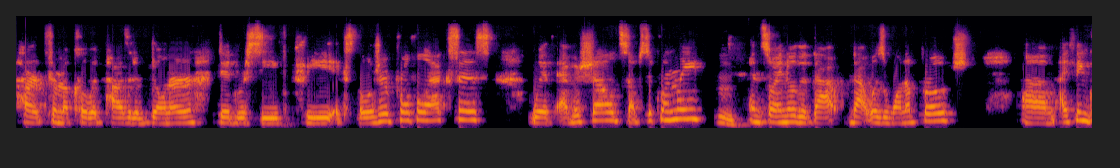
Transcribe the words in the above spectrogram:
heart from a COVID positive donor did receive pre exposure prophylaxis with Evusheld subsequently. Hmm. And so I know that, that that was one approach. Um, I think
